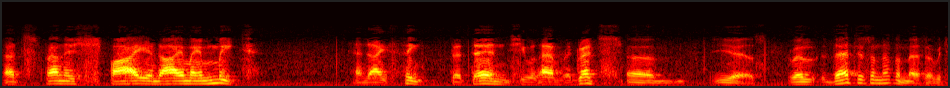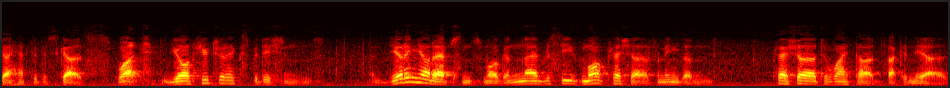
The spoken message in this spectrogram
that Spanish spy and I may meet. And I think that then she will have regrets. Um, yes. Well, that is another matter which I have to discuss. What? Your future expeditions. During your absence, Morgan, I've received more pressure from England. Pressure to wipe out buccaneers.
